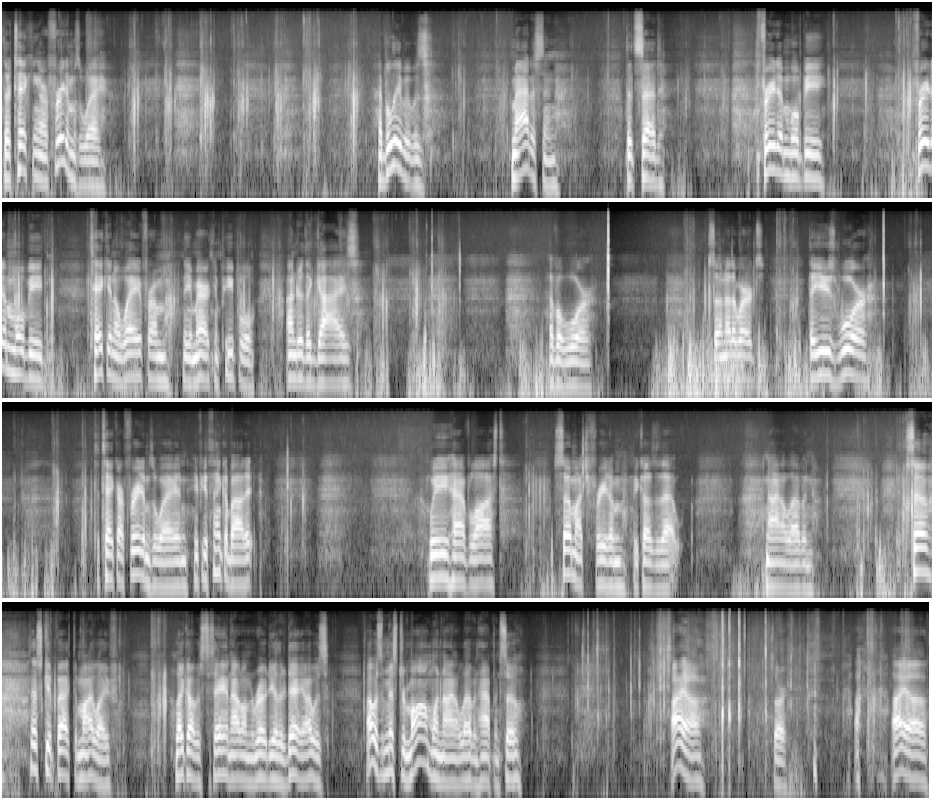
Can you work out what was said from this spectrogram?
they're taking our freedoms away. I believe it was Madison that said freedom will be freedom will be taken away from the American people under the guise of a war. So, in other words, they use war to take our freedoms away. And if you think about it, we have lost so much freedom because of that 9 11. So, let's get back to my life. Like I was saying out on the road the other day, I was I was Mr. Mom when 9/11 happened. So I uh sorry. I uh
